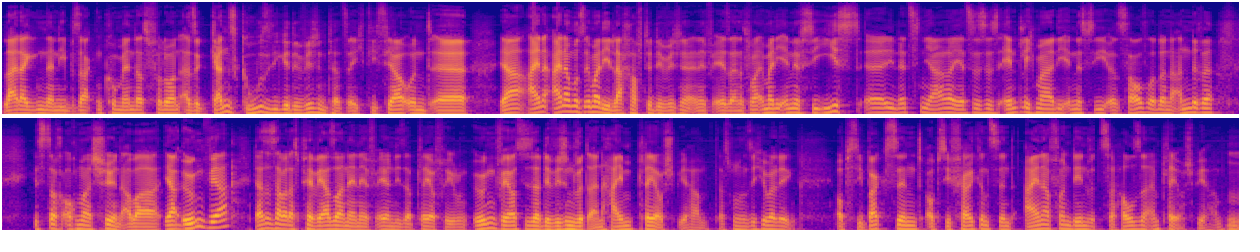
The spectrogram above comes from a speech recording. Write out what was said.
Leider gingen dann die besagten Commanders verloren. Also ganz gruselige Division tatsächlich dieses Jahr. Und äh, ja, einer, einer muss immer die lachhafte Division der NFL sein. Das war immer die NFC East äh, die letzten Jahre. Jetzt ist es endlich mal die NFC South oder eine andere. Ist doch auch mal schön. Aber ja, irgendwer, das ist aber das Perverse an der NFL und dieser Playoff-Regelung. Irgendwer aus dieser Division wird ein Heim-Playoff-Spiel haben. Das muss man sich überlegen. Ob es die Bucks sind, ob es die Falcons sind, einer von denen wird zu Hause ein Playoff-Spiel haben.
